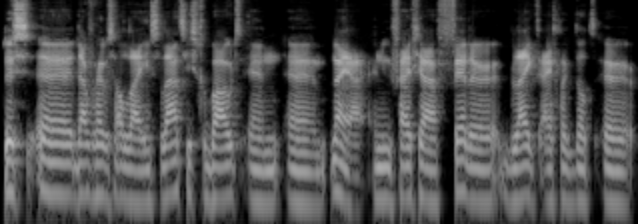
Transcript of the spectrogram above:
Dus uh, daarvoor hebben ze allerlei installaties gebouwd. En, nou ja, en nu vijf jaar verder blijkt eigenlijk dat er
